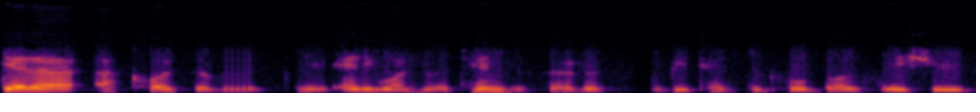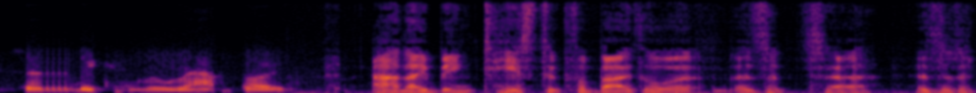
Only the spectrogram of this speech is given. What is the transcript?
Get a, a closer look to anyone who attends a service to be tested for both issues so that we can rule out both. Are they being tested for both, or is it, uh, is it a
